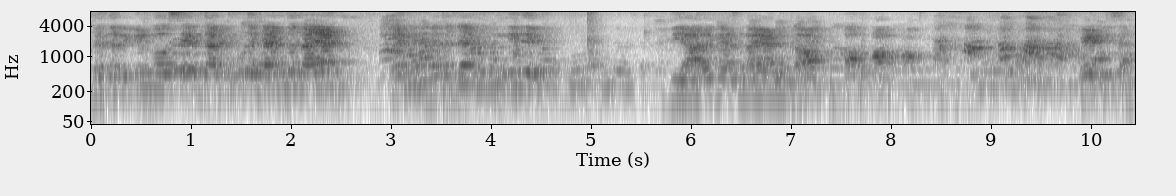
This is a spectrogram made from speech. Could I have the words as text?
then the little mouse said that you would help the lion when, the it. The arrogant lion laughed. Hey, listen.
